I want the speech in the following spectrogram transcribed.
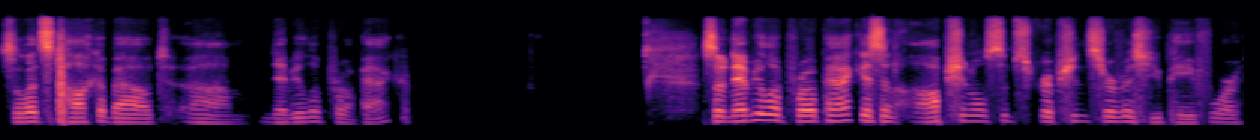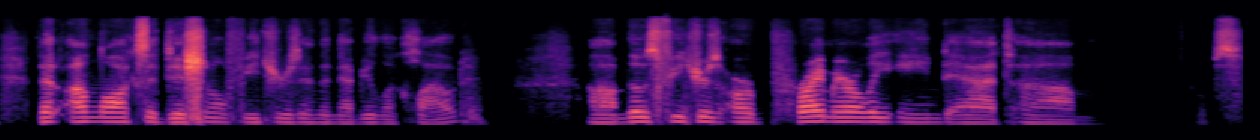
So let's talk about um, Nebula Pro Pack. So Nebula Pro Pack is an optional subscription service you pay for that unlocks additional features in the Nebula cloud. Um, those features are primarily aimed at, um, oops,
